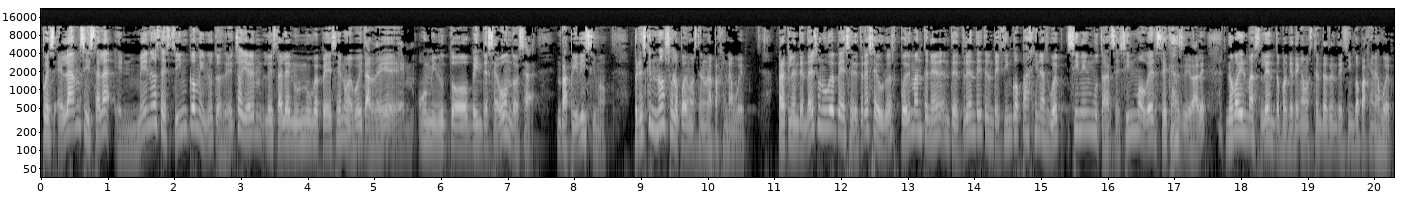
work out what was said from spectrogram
Pues el LAMP se instala en menos de 5 minutos. De hecho, ayer lo instalé en un VPS nuevo y tardé eh, un minuto 20 segundos. O sea, rapidísimo. Pero es que no solo podemos tener una página web. Para que lo entendáis, un VPS de 3 euros puede mantener entre 30 y 35 páginas web sin inmutarse, sin moverse casi, ¿vale? No va a ir más lento porque tengamos 30 o 35 páginas web.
